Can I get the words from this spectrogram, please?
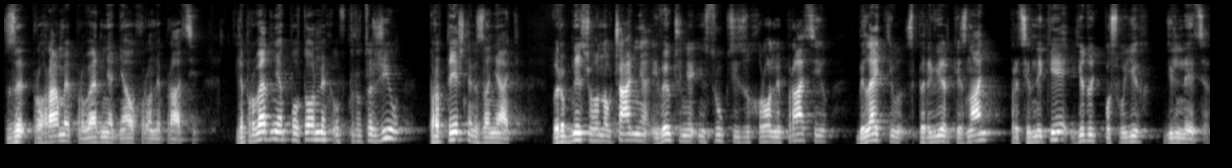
з програми проведення Дня охорони праці. Для проведення повторних інструктажів, практичних занять, виробничого навчання і вивчення інструкцій з охорони праці, білетів з перевірки знань працівники їдуть по своїх дільницях.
